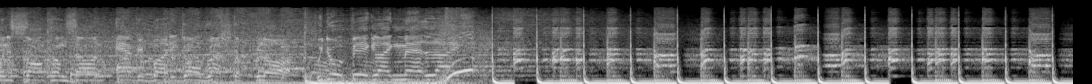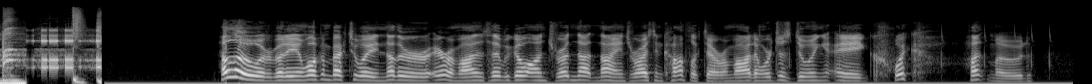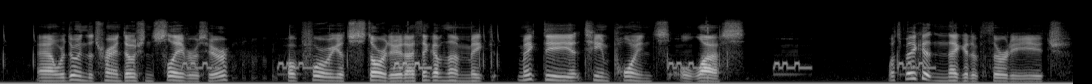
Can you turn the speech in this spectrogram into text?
when the song comes on, everybody gon' rush the floor. We do it big like MetLife. Hello everybody and welcome back to another era mod. Today we go on Dreadnot9's Rising Conflict era mod and we're just doing a quick hunt mode. And we're doing the Trandoshan slavers here. But before we get started, I think I'm gonna make make the team points less. Let's make it negative 30 each.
